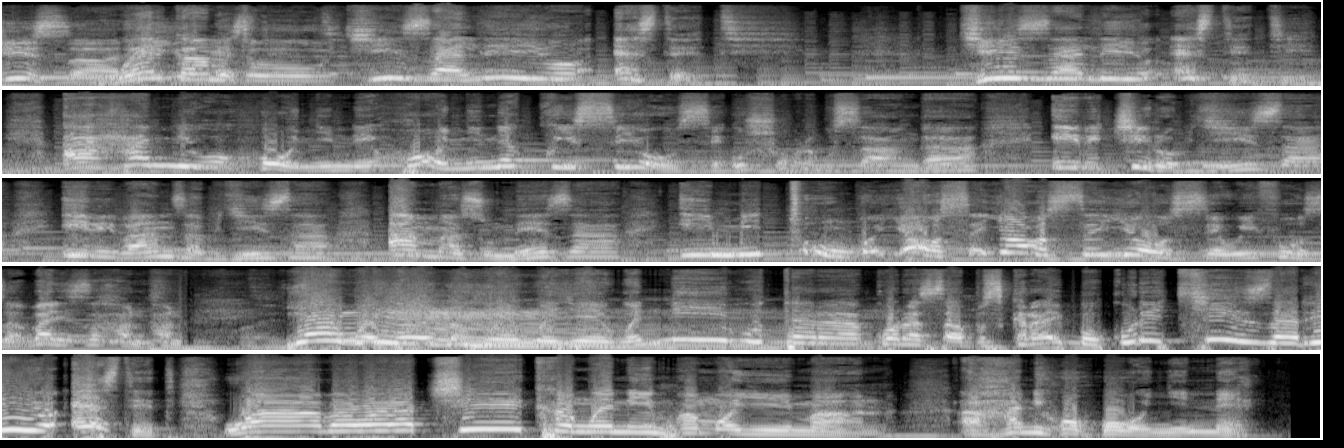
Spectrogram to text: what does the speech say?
Welcome to Kiza Leo Estate. Kiza Leo Estate. Aha ni ho honyine honyine ku isi yose. Ushobora gusanga ibiciro byiza ibibanza byiza amazu meza imitungo yose yose yose wifuza. Bariza hano hano. Yewe yewe yewe yewe niba utarakora sabusikarayibu kuri cyiza riyo esiteti waba waracikanywe n'impamo y'imana. Aha ni ho honyine.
